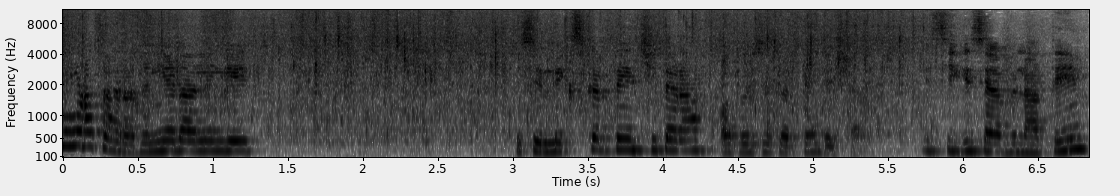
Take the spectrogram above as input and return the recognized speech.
थोड़ा सा हरा धनिया डालेंगे। इसे मिक्स करते हैं अच्छी तरह और फिर इसे करते हैं डिश इस तरीके से आप बनाते हैं।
